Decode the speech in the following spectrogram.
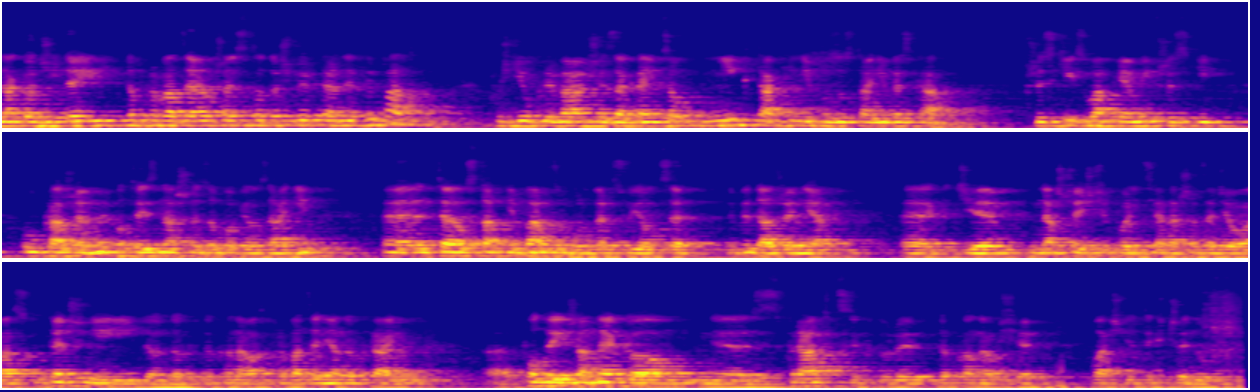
na godzinę i doprowadzają często do śmiertelnych wypadków. Później ukrywają się za granicą, nikt taki nie pozostanie bezkarny. Wszystkich złapiemy i wszystkich ukażemy, bo to jest nasze zobowiązanie. E, Te ostatnie bardzo bulwersujące wydarzenia, e, gdzie na szczęście policja nasza zadziałała skutecznie i do, do, dokonała sprowadzenia do kraju e, podejrzanego sprawcy, który dokonał się właśnie tych czynów,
